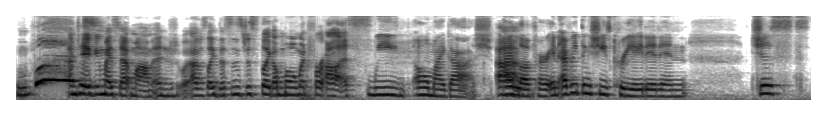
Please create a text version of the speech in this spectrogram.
What? I'm taking my stepmom, and I was like, this is just like a moment for us. we oh my gosh i Um, love her and everything she's created and just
